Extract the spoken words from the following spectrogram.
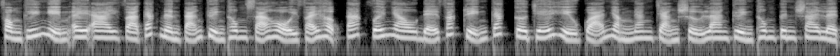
Phòng thí nghiệm AI và các nền tảng truyền thông xã hội phải hợp tác với nhau để phát triển các cơ chế hiệu quả nhằm ngăn chặn sự lan truyền thông tin sai lệch.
